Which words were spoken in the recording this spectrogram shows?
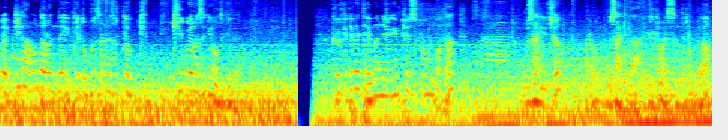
왜 비가 안 온다는데 이렇게 높은 산에서 이렇게 기- 기후 변화 생기면 어떻게 돼요? 그렇기 때문에 대만 여행의 필수품은 뭐다? 우산이죠. 바로 우산이다. 이렇게 말씀드리고요.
